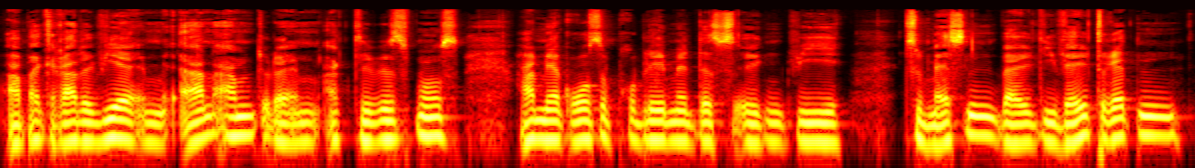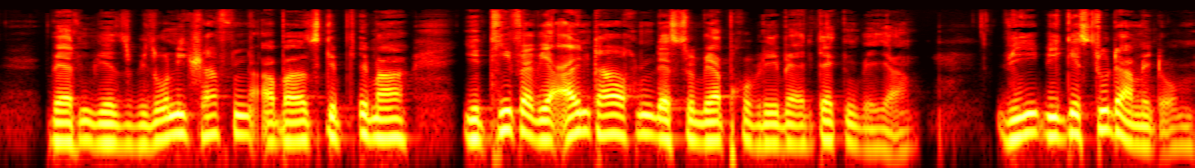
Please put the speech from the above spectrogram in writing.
Aber gerade wir im Ehrenamt oder im Aktivismus haben ja große Probleme, das irgendwie zu messen, weil die Welt retten werden wir sowieso nicht schaffen. Aber es gibt immer, je tiefer wir eintauchen, desto mehr Probleme entdecken wir ja. Wie, wie gehst du damit um?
